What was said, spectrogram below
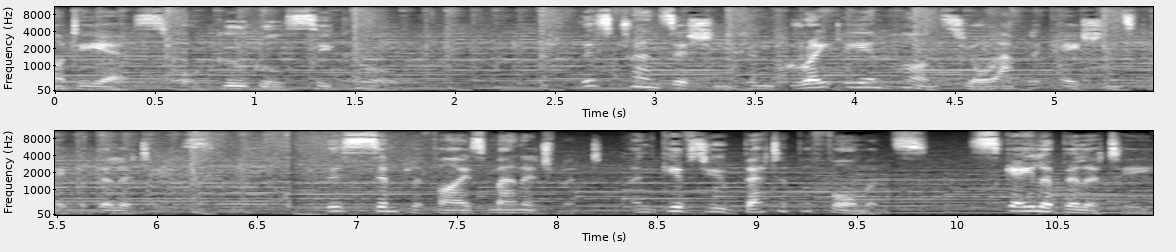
RDS or Google SQL. This transition can greatly enhance your application's capabilities. This simplifies management and gives you better performance, scalability,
